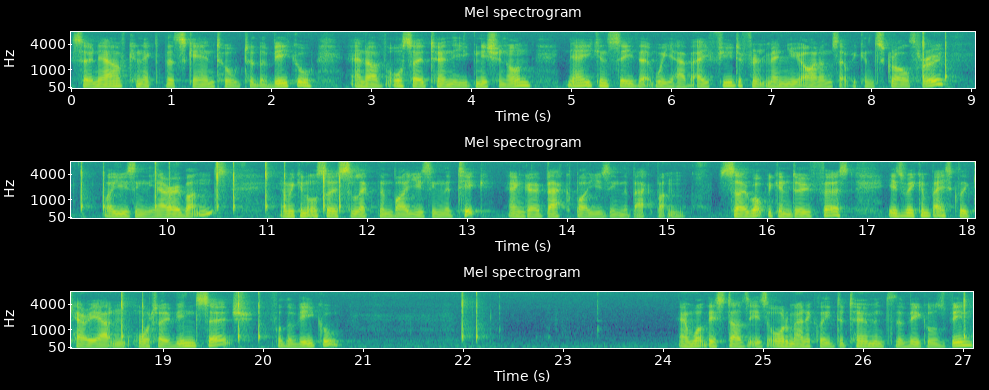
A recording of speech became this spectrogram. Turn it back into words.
So now I've connected the scan tool to the vehicle and I've also turned the ignition on. Now you can see that we have a few different menu items that we can scroll through by using the arrow buttons and we can also select them by using the tick and go back by using the back button. So what we can do first is we can basically carry out an auto VIN search for the vehicle. And what this does is automatically determines the vehicle's VIN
